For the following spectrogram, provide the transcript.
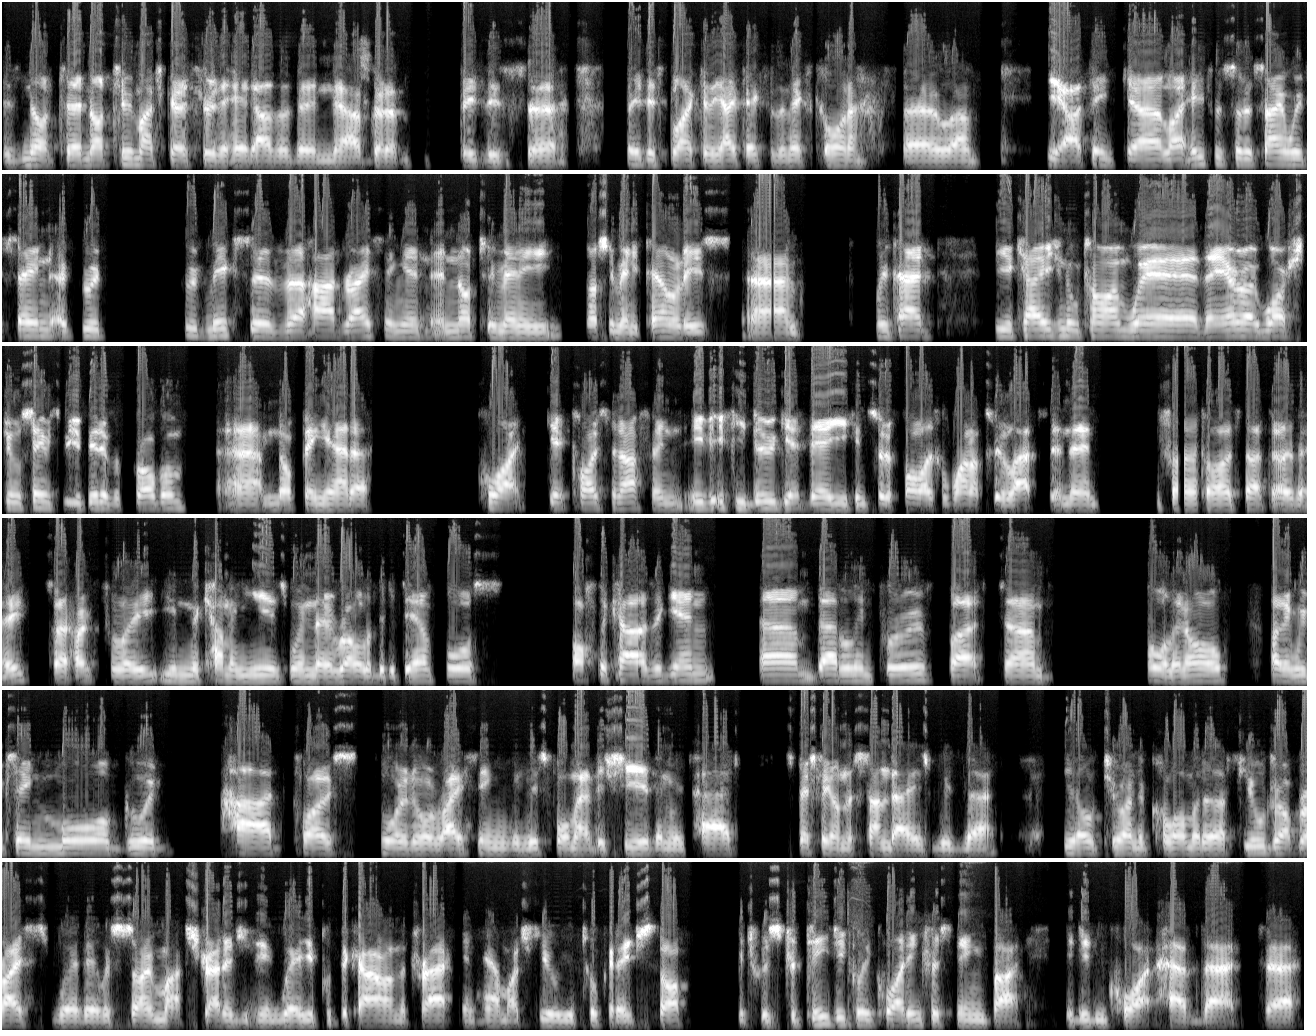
there's not uh, not too much goes through the head other than uh, I've got to beat this uh, beat this bloke to the apex of the next corner. So um, yeah, I think uh, like Heath was sort of saying, we've seen a good good mix of uh, hard racing and, and not too many not too many penalties. Um, we've had the occasional time where the aero wash still seems to be a bit of a problem, um, not being able to quite get close enough. And if, if, you do get there, you can sort of follow for one or two laps, and then front tyres start to overheat. So hopefully, in the coming years, when they roll a bit of downforce off the cars again, um, that'll improve. But um, all in all, I think we've seen more good, hard, close door-to-door racing with this format this year than we've had, especially on the Sundays with that the old 200 kilometre fuel drop race where there was so much strategy in where you put the car on the track and how much fuel you took at each stop, which was strategically quite interesting, but it didn't quite have that, uh,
